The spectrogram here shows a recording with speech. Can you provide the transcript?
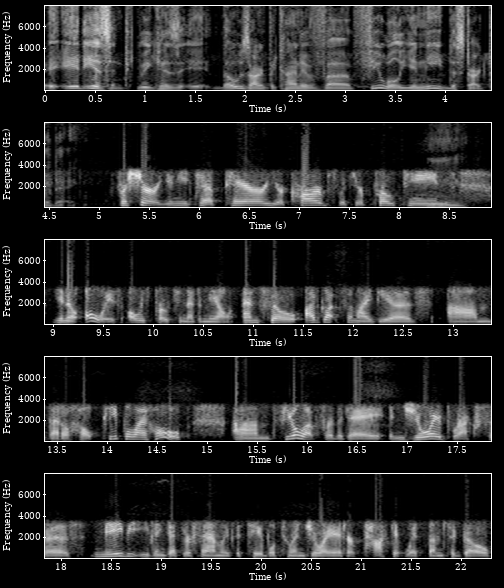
It isn't because it, those aren't the kind of uh, fuel you need to start the day. For sure. You need to pair your carbs with your protein. Mm you know, always, always protein at a meal. And so I've got some ideas um, that'll help people, I hope, um, fuel up for the day, enjoy breakfast, maybe even get their family at the table to enjoy it or pack it with them to go.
